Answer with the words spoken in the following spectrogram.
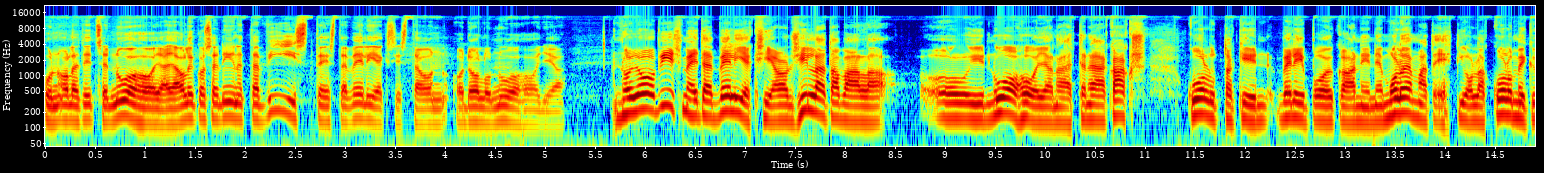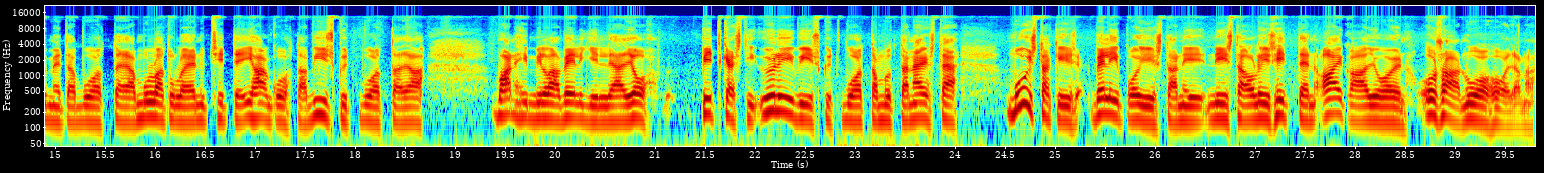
kun olet itse nuohooja. Ja oliko se niin, että viisi teistä veljeksistä on, on ollut nuohoojia? No joo, viisi meitä veljeksiä on sillä tavalla oli nuohojana, että nämä kaksi kuolluttakin velipoikaa, niin ne molemmat ehti olla 30 vuotta ja mulla tulee nyt sitten ihan kohta 50 vuotta ja vanhimmilla veljillä jo pitkästi yli 50 vuotta, mutta näistä muistakin velipojista, niin niistä oli sitten aika ajoin osa nuohojana.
